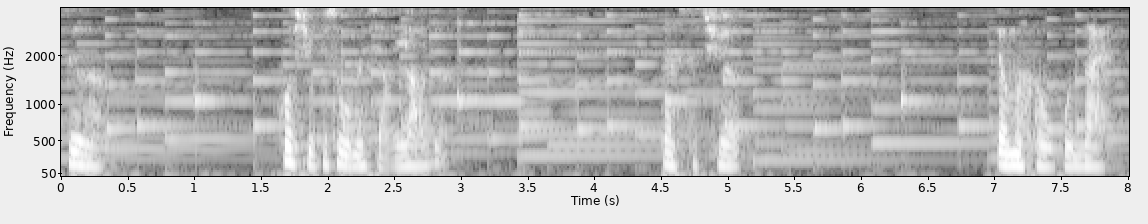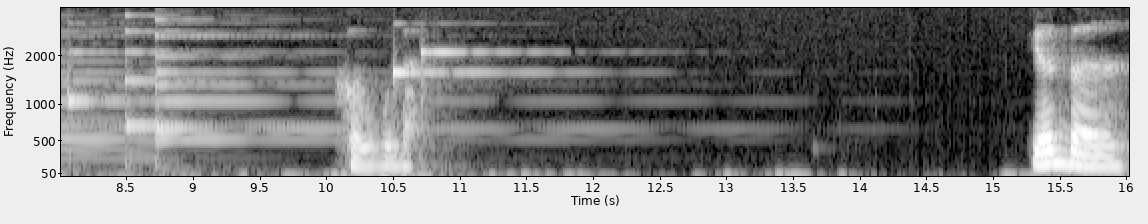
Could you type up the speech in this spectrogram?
这或许不是我们想要的，但是却让我们很无奈，很无奈。原本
